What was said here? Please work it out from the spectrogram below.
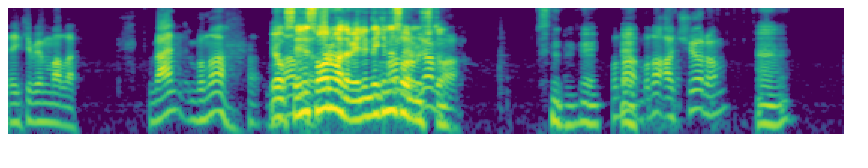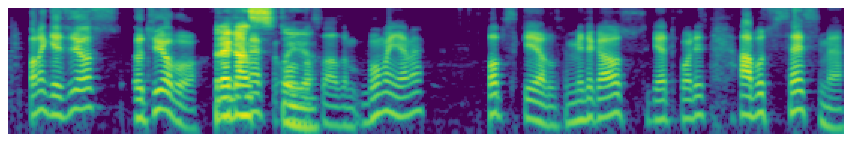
Ekibin malı. Ben bunu, bunu Yok seni alıyorum. sormadım elindekini Bunu sormuştum. Bunu, bunu açıyorum. He. Sonra geziyoruz. Ötüyor bu. Frekans IMF duyuyor. olması lazım. Bu mu IMF? Top scale. Milligauss. Get police. Ha bu ses mi?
